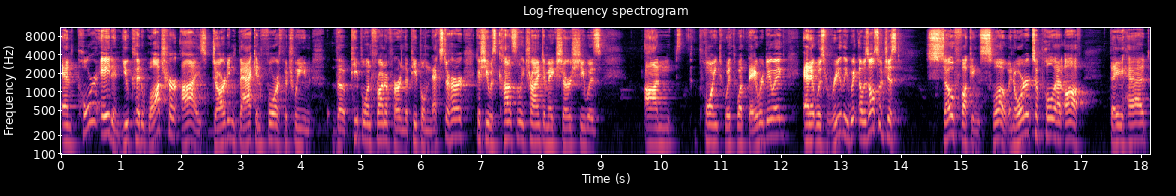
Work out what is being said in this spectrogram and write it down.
And poor Aiden, you could watch her eyes darting back and forth between the people in front of her and the people next to her because she was constantly trying to make sure she was on point with what they were doing. And it was really weird. It was also just so fucking slow. In order to pull that off, they had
